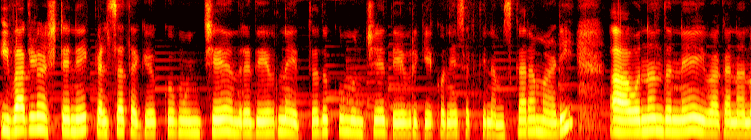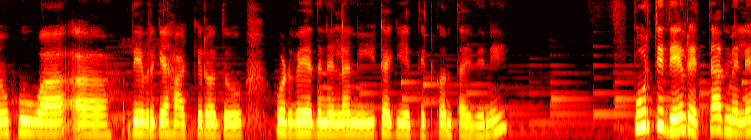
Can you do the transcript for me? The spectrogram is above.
ಇವಾಗಲೂ ಅಷ್ಟೇ ಕೆಲಸ ತೆಗಿಯೋಕ್ಕೂ ಮುಂಚೆ, ಅಂದರೆ ದೇವ್ರನ್ನ ಎತ್ತೋದಕ್ಕೂ ಮುಂಚೆ ದೇವರಿಗೆ ಕೊನೆ ಸರ್ತಿ ನಮಸ್ಕಾರ ಮಾಡಿ ಒಂದೊಂದನ್ನೇ ಇವಾಗ ನಾನು ಹೂವು ದೇವರಿಗೆ ಹಾಕಿರೋದು, ಒಡವೆ ಅದನ್ನೆಲ್ಲ ನೀಟಾಗಿ ಎತ್ತಿಟ್ಕೊತಾ ಇದ್ದೀನಿ. ಪೂರ್ತಿ ದೇವ್ರು ಎತ್ತಾದ್ಮೇಲೆ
